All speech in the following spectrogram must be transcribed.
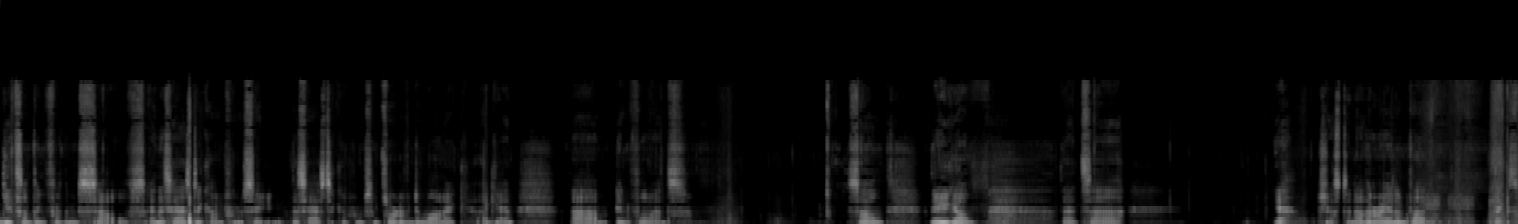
get something for themselves. And this has to come from Satan. This has to come from some sort of demonic, again, um, influence. So there you go. That's, uh, yeah, just another random thought. Thanks.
